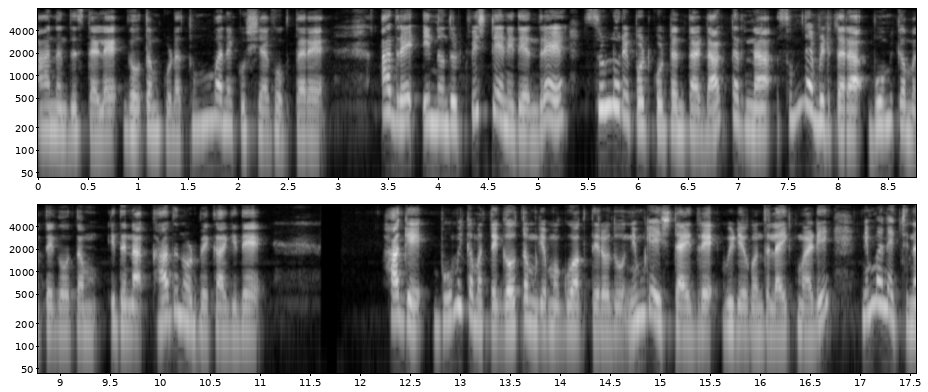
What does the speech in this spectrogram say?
ಆನಂದಿಸ್ತಾಳೆ. ಗೌತಮ್ ಕೂಡ ತುಂಬಾ ಖುಷಿಯಾಗಿ ಹೋಗ್ತಾರೆ. ಆದರೆ ಇನ್ನೊಂದು ಟ್ವಿಸ್ಟ್ ಏನಿದೆ ಅಂದರೆ, ಸುಳ್ಳು ರಿಪೋರ್ಟ್ ಕೊಟ್ಟಂಥ ಡಾಕ್ಟರ್ನ ಸುಮ್ಮನೆ ಬಿಡ್ತಾರ ಭೂಮಿಕಾ ಮತ್ತು ಗೌತಮ್? ಇದನ್ನು ಕಾದು ನೋಡಬೇಕಾಗಿದೆ. ಹಾಗೆ ಭೂಮಿಕಾ ಮತ್ತು ಗೌತಮ್ಗೆ ಮಗುವಾಗ್ತಿರೋದು ನಿಮಗೆ ಇಷ್ಟ ಇದ್ದರೆ ವಿಡಿಯೋಗೊಂದು ಲೈಕ್ ಮಾಡಿ, ನಿಮ್ಮ ನೆಚ್ಚಿನ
